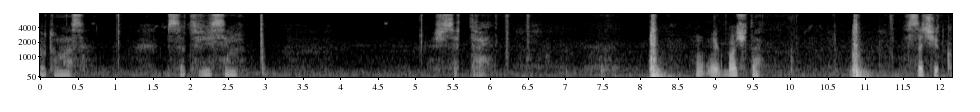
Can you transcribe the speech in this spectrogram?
Тут у нас 58. 63. Ну, як бачите, все чітко.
